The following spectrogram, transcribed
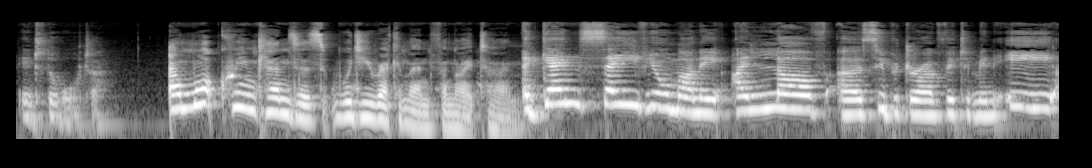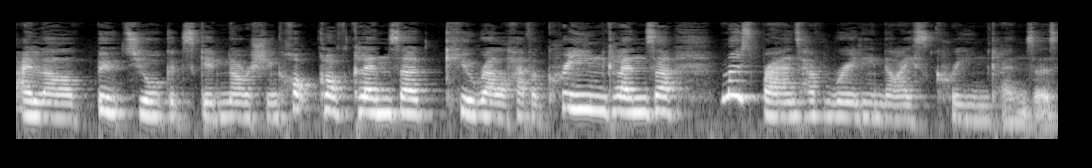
into the water. And what cream cleansers would you recommend for nighttime? Again, save your money. I love uh, Superdrug Vitamin E. I love Boots Your Good Skin Nourishing Hot Cloth Cleanser. Curel have a cream cleanser. Most brands have really nice cream cleansers.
